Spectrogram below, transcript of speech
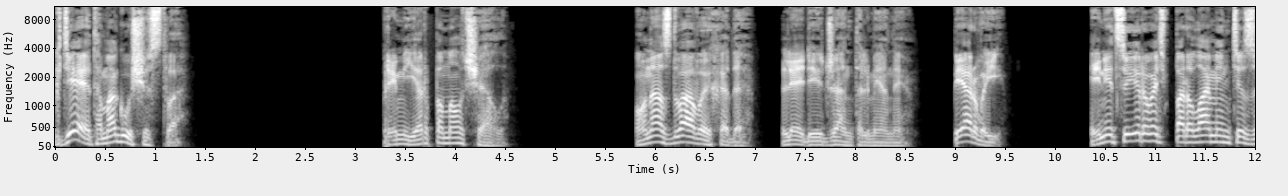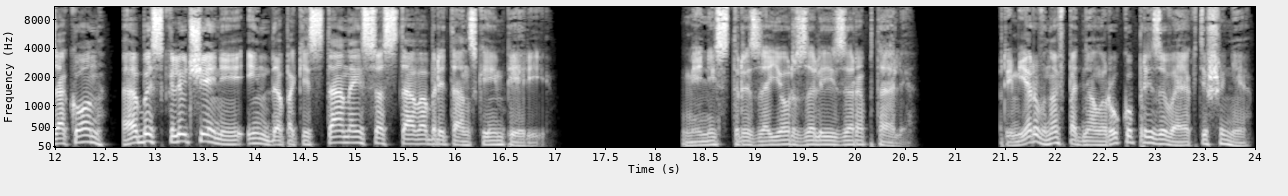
Где это могущество? Премьер помолчал. «У нас два выхода, леди и джентльмены. Первый — инициировать в парламенте закон об исключении Индо-Пакистана из состава Британской империи». Министры заерзали и зароптали. Премьер вновь поднял руку, призывая к тишине.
